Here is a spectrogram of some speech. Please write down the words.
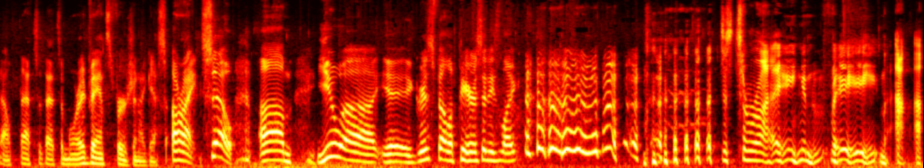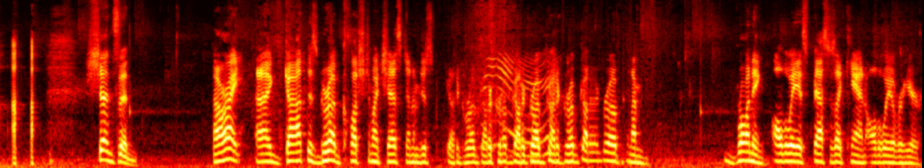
No, that's that's a more advanced version, I guess. All right, so um, you uh, uh Grisfell appears and he's like, just trying in vain. Shenson. All right, I got this grub clutched to my chest, and I'm just gotta grub, gotta grub, gotta grub, gotta grub, gotta grub, and I'm running all the way as fast as I can, all the way over here.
